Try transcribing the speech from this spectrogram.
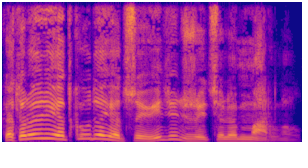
которое редко удается видеть жителям Марлоу.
